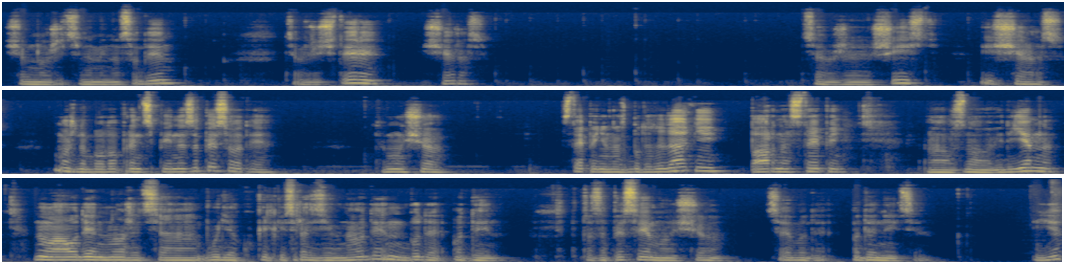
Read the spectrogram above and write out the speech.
що множиться на мінус 1. Це вже 4. Ще раз. Це вже 6. І ще раз. Можна було, в принципі, і не записувати, тому що степень у нас буде додатній, парна степень, знову від'ємна. Ну, а 1 множиться будь-яку кількість разів на 1 буде 1. Тобто записуємо, що це буде одиниця. Є?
